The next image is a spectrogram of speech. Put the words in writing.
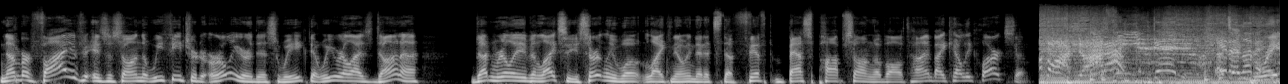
Number five is a song that we featured earlier this week that we realized Donna doesn't really even like. So you certainly won't like knowing that it's the fifth best pop song of all time by Kelly Clarkson. Good. That's a love it. great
